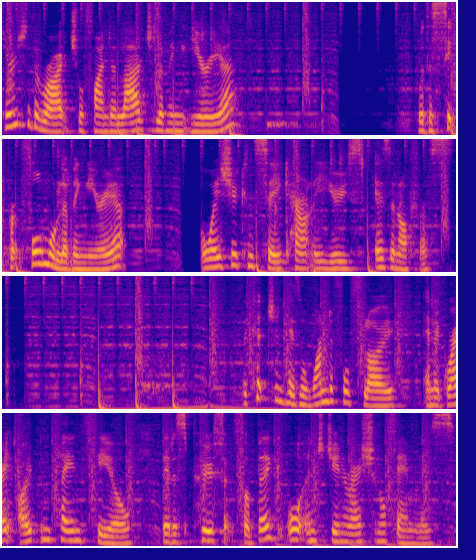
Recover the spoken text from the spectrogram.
Through to the right, you'll find a large living area with a separate formal living area, or as you can see, currently used as an office. The kitchen has a wonderful flow and a great open plan feel that is perfect for big or intergenerational families.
